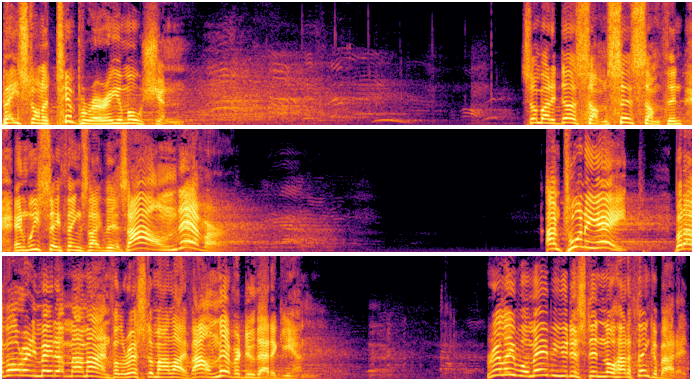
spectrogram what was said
based on a temporary emotion. Somebody does something, says something, and we say things like this I'll never I'm 28, but I've already made up my mind for the rest of my life. I'll never do that again. Really? Well, maybe you just didn't know how to think about it.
